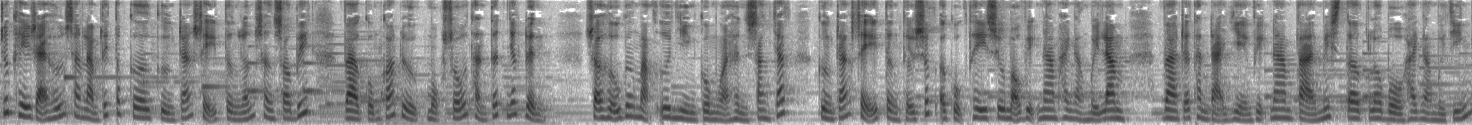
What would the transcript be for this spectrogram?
Trước khi rẽ hướng sang làm TikToker, Cường Tráng Sĩ từng lấn sân showbiz và cũng có được một số thành tích nhất định. Sở hữu gương mặt ưa nhìn cùng ngoại hình săn chắc, Cường Tráng Sĩ từng thử sức ở cuộc thi siêu mẫu Việt Nam 2015 và trở thành đại diện Việt Nam tại Mr. Global 2019.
